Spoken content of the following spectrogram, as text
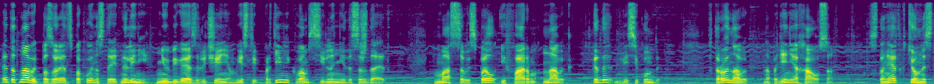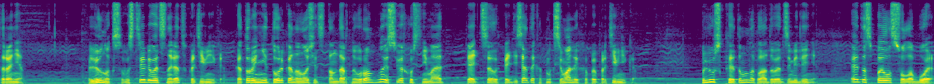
Этот навык позволяет спокойно стоять на линии, не убегая за лечением, если противник вам сильно не досаждает. Массовый спел и фарм навык, КД 2 секунды. Второй навык – нападение хаоса. Склоняет к темной стороне. Люнокс выстреливает снаряд в противника, который не только наносит стандартный урон, но и сверху снимает 5,5 от максимальной хп противника – Плюс к этому накладывает замедление. Это спел соло боя,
